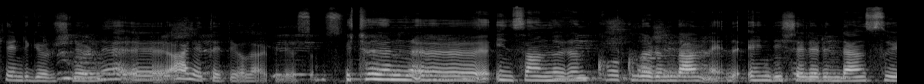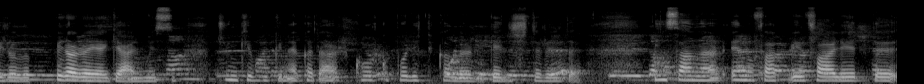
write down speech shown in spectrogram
kendi görüşlerine e, alet ediyorlar biliyorsunuz. Bütün e, insanların korkularından, endişelerinden sıyrılıp bir araya gelmesi. Çünkü bugüne kadar korku politikaları geliştirildi. İnsanlar en ufak bir faaliyette,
